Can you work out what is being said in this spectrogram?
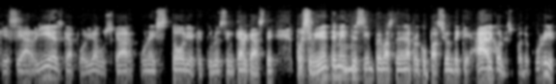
que se arriesga por ir a buscar una historia que tú les encargaste, pues evidentemente siempre vas a tener la preocupación de que algo les puede ocurrir.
